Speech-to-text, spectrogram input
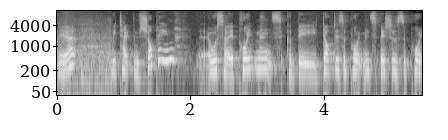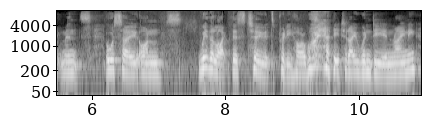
Yeah. We take them shopping, also appointments, it could be doctor's appointments, specialist appointments, also on weather like this too, it's pretty horrible out there today, windy and raining.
